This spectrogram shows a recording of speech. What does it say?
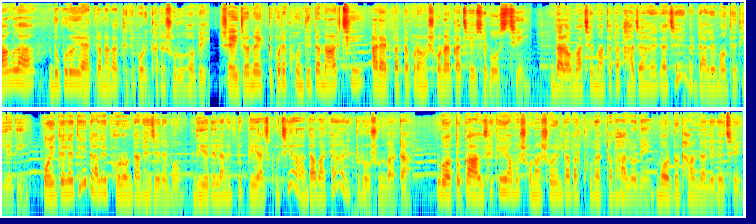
বাংলা দুপুর ওই একটা নাগাদ থেকে পরীক্ষাটা শুরু হবে। সেই জন্য একটু করে খুন্তিটা নাড়ছি আর একবারটা করে আমার সোনার কাছে এসে বসছি। দাঁড়াও মাছের মাথাটা ভাজা হয়ে গেছে এবার ডালের মধ্যে দিয়ে দিই। ওই তেলেতেই ডালের ফোড়নটা ভেজে নেব। দিয়ে দিলাম একটু পেঁয়াজ কুচি আদা বাটা আর একটু রসুন বাটা। গতকাল থেকেই আমার সোনার শরীরটা আবার খুব একটা ভালো নেই। বড্ড ঠান্ডা লেগেছে।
